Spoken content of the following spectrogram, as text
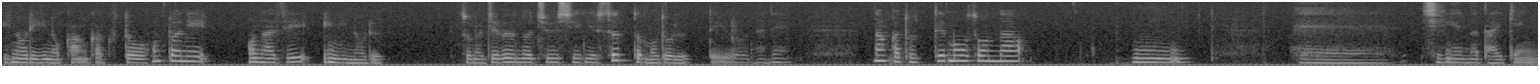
祈りの感覚と本当に同じ意に乗るその自分の中心にスッと戻るっていうようなねなんかとってもそんな、うんえー、深遠な体験を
